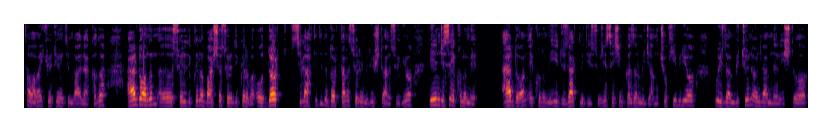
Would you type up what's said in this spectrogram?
Tamamen kötü yönetimle alakalı. Erdoğan'ın e, söylediklerine başta söyledikleri var. O dört silah dedi de dört tane söylemedi, üç tane söylüyor. Birincisi ekonomi. Erdoğan ekonomiyi düzeltmediği sürece seçim kazanamayacağını çok iyi biliyor. Bu yüzden bütün önlemleri işte o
